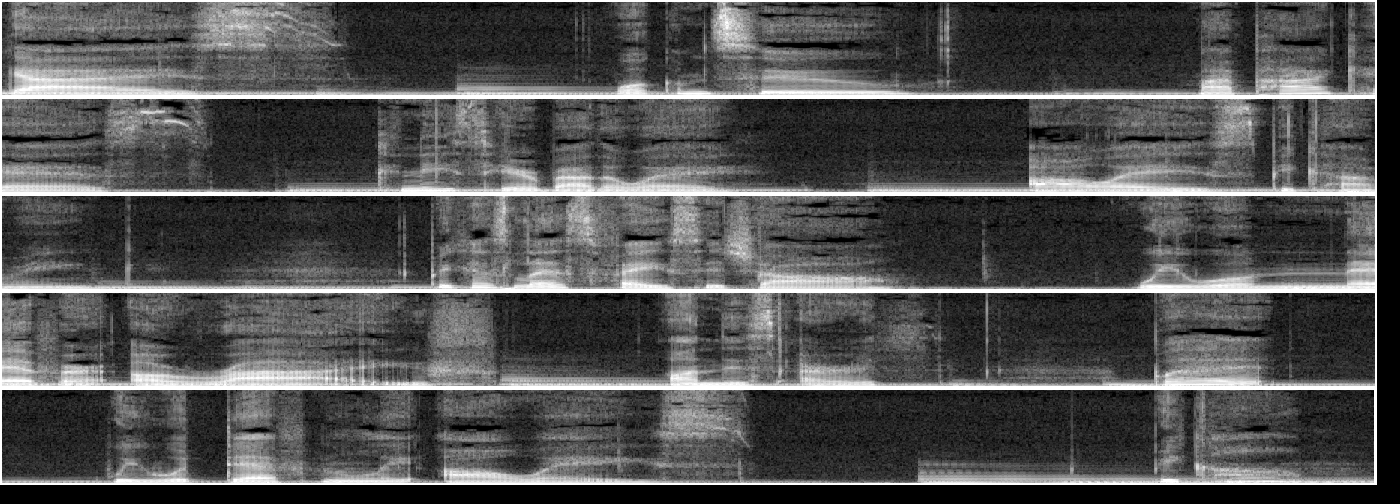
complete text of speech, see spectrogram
guys, welcome to my podcast. Kanice here, by the way. Always becoming. Because let's face it, y'all, we will never arrive on this earth, but we will definitely always become.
